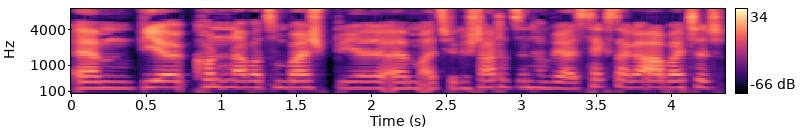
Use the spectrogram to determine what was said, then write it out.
Ähm, wir konnten aber zum Beispiel, ähm, als wir gestartet sind, haben wir als Texter gearbeitet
